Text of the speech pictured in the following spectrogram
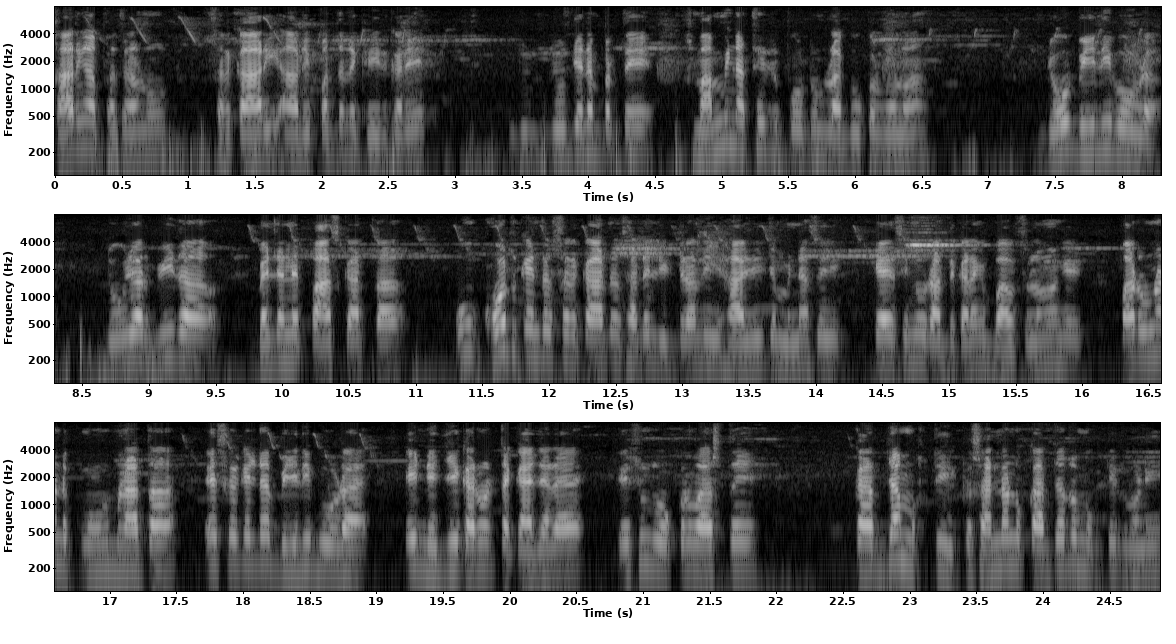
ਸਾਰੀਆਂ ਫਸਲਾਂ ਨੂੰ ਸਰਕਾਰੀ ਆਦੇ ਪੱਧਰ ਤੇ ਖਰੀਦ ਕਰੇ ਦੂ- ਦੂਜੇ ਨੰਬਰ ਤੇ ਸਵਾਮੀਨਾਥਨ ਰਿਪੋਰਟ ਨੂੰ ਲਾਗੂ ਕਰਵਾਉਣਾ ਜੋ ਬਿਜਲੀ ਬੋਰਡ 2020 ਦਾ ਬਿੱਲ ਨੇ ਪਾਸ ਕਰਤਾ ਉਹ ਖੁਦ ਕੇਂਦਰ ਸਰਕਾਰ ਨੇ ਸਾਡੇ ਲੀਡਰਾਂ ਦੀ ਹਾਜ਼ਰੀ 'ਚ ਮੰਨਿਆ ਸੀ ਕਿ ਅਸੀਂ ਇਹਨੂੰ ਰੱਦ ਕਰਾਂਗੇ ਵਾਪਸ ਲਵਾਂਗੇ। ਪਰ ਉਹਨਾਂ ਨੇ ਕਾਨੂੰਨ ਬਣਾਤਾ। ਇਸ ਕਰਕੇ ਜਿਹੜਾ ਬਿਜਲੀ ਬੋਰਡ ਹੈ ਇਹ ਨਿੱਜੀਕਰਨ ਵੱਲ ਧੱਕਿਆ ਜਾ ਰਿਹਾ ਹੈ। ਇਸ ਨੂੰ ਰੋਕਣ ਵਾਸਤੇ ਕਰਜ਼ਾ ਮੁਕਤੀ ਕਿਸਾਨਾਂ ਨੂੰ ਕਰਜ਼ਾ ਤੋਂ ਮੁਕਤੀ ਦਿਵਾਉਣੀ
